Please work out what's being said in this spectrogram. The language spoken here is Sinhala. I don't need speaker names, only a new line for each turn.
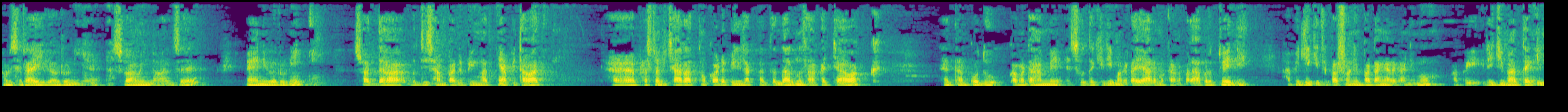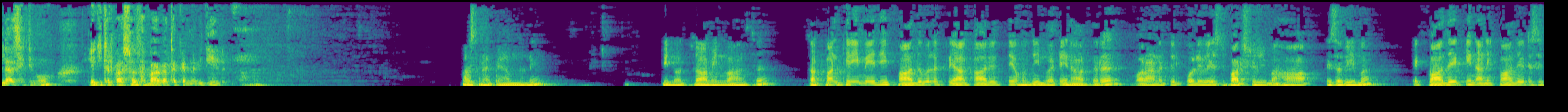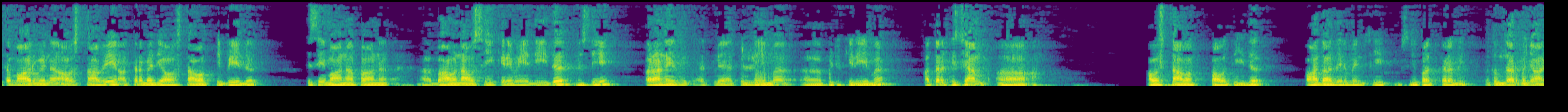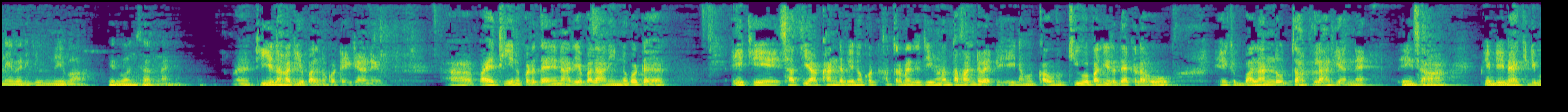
අවසරයි ගෞරවනීය ස්වාමීන් වහන්සේ මෑණිවරුනි. ශ්‍රද්ධා බුද්ධ සම්පන්න පින්වත්නි අපි තවත් ප්‍රශ්න විචාරාත්මක වැඩපිළිවෙලක් නැත්නම් ධර්ම සාකච්ඡාවක් නැත්නම් පොදු කමටහන් මේ සුද්ධ කිරීමකට ආරම්භ කරන්න බලාපොරොත්තු වෙන්නේ. අපි ලිඛිත ප්‍රශ්න වලින් පටන් අරගනිමු. අපි රජි මාතෙන් ඉල්ලා සිටිමු. ලිඛිත ප්‍රශ්න සභාගත කරන විදියට
අවසරයි පැහැඳුනේ පින්වත් ස්වාමින් වහන්සේ සක්මන් කිරීමේදී පාදවල ක්‍රියාකාරීත්වය හොඳින් වැටෙන අතර වරාණතෙල් පොළවේ ස්පර්ශ වීම හා එසවීම එක් පාදයකින් අනෙක් පාදයට සිත මාරු වෙන අවස්ථාවේ අතරමැදි අවස්ථාවක් තිබේද? එසේ මානාපාන භාවනාව සිහි කිරීමේදීද? මෙසේ වරාණතෙල් ඇතුල් වීම පිට කිරීම අතර කිසියම් අවස්ථාවක් පවතීද? පහදා දෙනමින් සිහිපත් කරමි. උතුම් ධර්ම ඥානය වැඩි දියුණු වේවා. නිර්වන් සරණයි.
තියෙන හරිය බලනකොට ඒ කියන්නේ පය තියෙනකොට දැනෙන හරිය බලන ඉන්නකොට ඒකේ සතිය අඛණ්ඩ වෙනකොට අතරමැද තියෙනවා නම් Tamanට වැටෙයි. නමුත් කවුරු කිව්ව පළියට දැකලා හෝ ඒක බලන්න උත්සාහ කළා හරියන්නේ නැහැ. ඒ නිසා පිම්බි මෑකිලිම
